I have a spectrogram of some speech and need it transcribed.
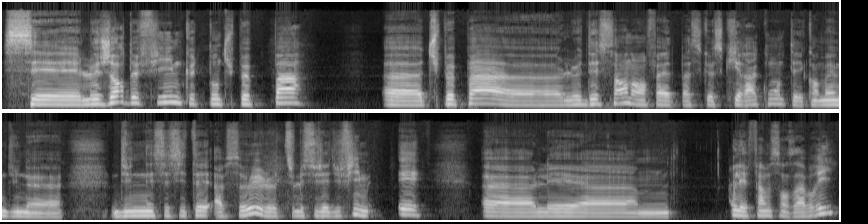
C'est le genre de film que, dont tu peux pas. Euh, tu peux pas euh, le descendre en fait parce que ce qu'il raconte est quand même d'une d'une nécessité absolue le, le, sujet du film est euh, les les femmes sans abri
